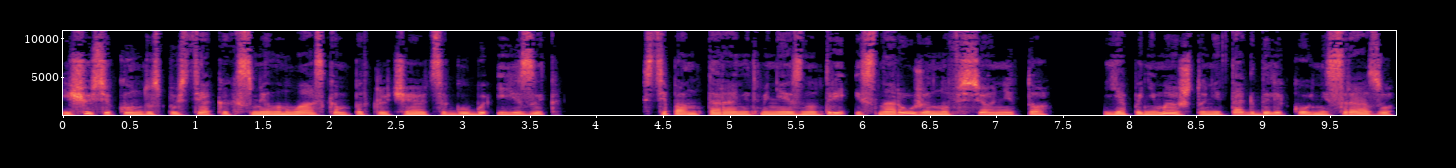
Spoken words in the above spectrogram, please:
Еще секунду спустя к их смелым ласкам подключаются губы и язык. Степан таранит меня изнутри и снаружи, но все не то. Я понимаю, что не так далеко, не сразу.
